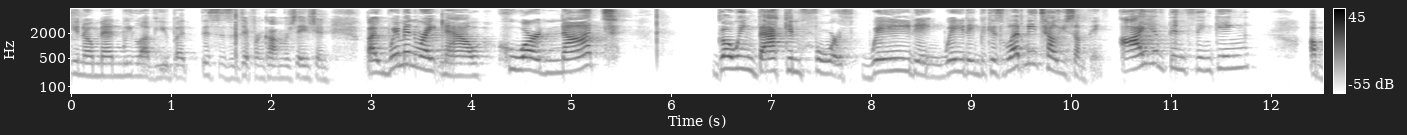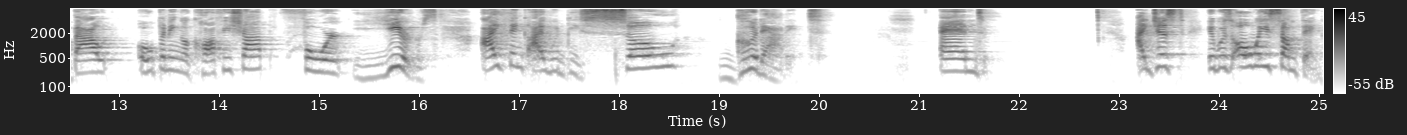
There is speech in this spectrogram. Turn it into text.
you know men we love you but this is a different conversation. By women right now who are not going back and forth waiting waiting. Because let me tell you something. I have been thinking about opening a coffee shop for years. I think i would be so good at it. And I just, it was always something.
